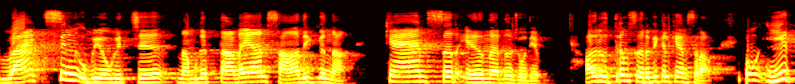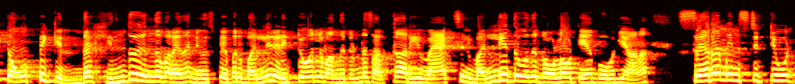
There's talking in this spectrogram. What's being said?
വാക്സിൻ ഉപയോഗിച്ച് നമുക്ക് തടയാൻ സാധിക്കുന്ന ക്യാൻസർ ഏതെന്നായിരുന്നു ചോദ്യം. അതിന് ഉത്തരം സെർവിക്കൽ ക്യാൻസർ ആണ് ഇപ്പൊ ഈ ടോപ്പിക്കിൽ ദ ഹിന്ദു എന്ന് പറയുന്ന ന്യൂസ് പേപ്പർ വലിയൊരു എഡിറ്റോറിയൽ വന്നിട്ടുണ്ട്. സർക്കാർ ഈ വാക്സിൻ വലിയ തോതിൽ റോൾ ഔട്ട് ചെയ്യാൻ പോവുകയാണ്. സെറം ഇൻസ്റ്റിറ്റ്യൂട്ട്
